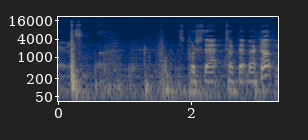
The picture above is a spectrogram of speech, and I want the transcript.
There it is. Just push that, tuck that back up.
